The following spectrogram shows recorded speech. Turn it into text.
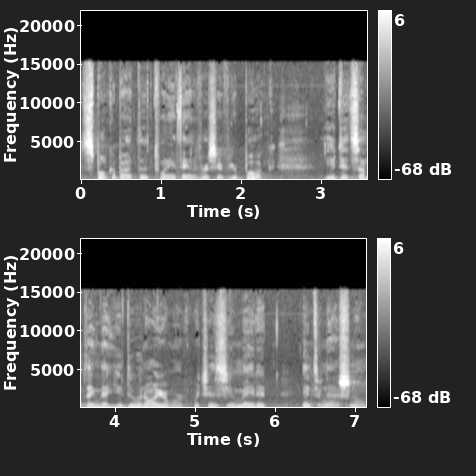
spoke about the 20th anniversary of your book, you did something that you do in all your work, which is you made it international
